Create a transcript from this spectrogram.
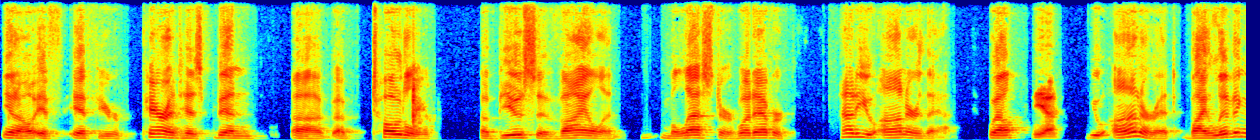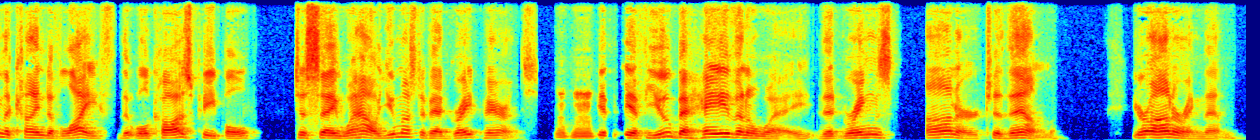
you know, if if your parent has been uh, a total abusive, violent, molester, whatever, how do you honor that? Well, yeah, you honor it by living the kind of life that will cause people to say, "Wow, you must have had great parents." Mm-hmm. If if you behave in a way that brings honor to them, you're honoring them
